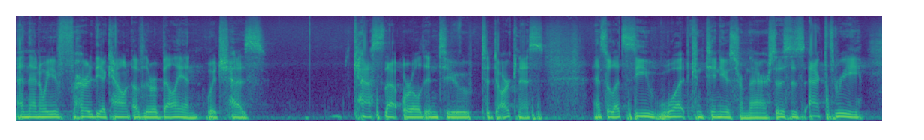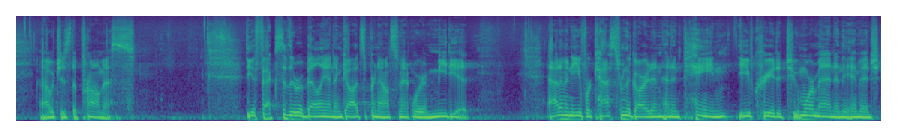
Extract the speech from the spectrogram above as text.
and then we've heard the account of the rebellion, which has cast that world into to darkness. And so let's see what continues from there. So, this is Act 3, uh, which is the promise. The effects of the rebellion and God's pronouncement were immediate. Adam and Eve were cast from the garden, and in pain, Eve created two more men in the image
